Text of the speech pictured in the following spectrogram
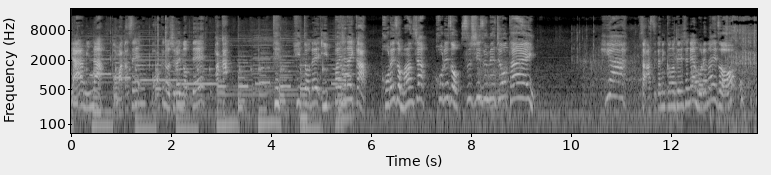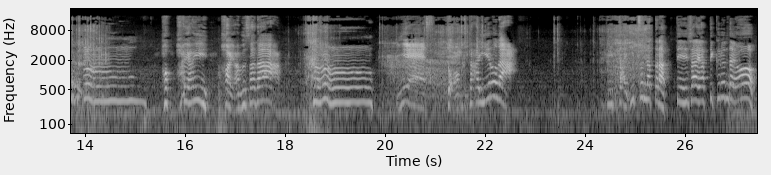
やあみんなお待たせ。僕の後ろに乗ってパカって人でいっぱいじゃないか。これぞ満車。これぞ寿司詰め状態。いやさすがにこの電車には乗れないぞ。うーん。は早い。はやぶさだ。うーん。イエス。ドクターイエローだ。一体いつになったら電車やってくるんだよ。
